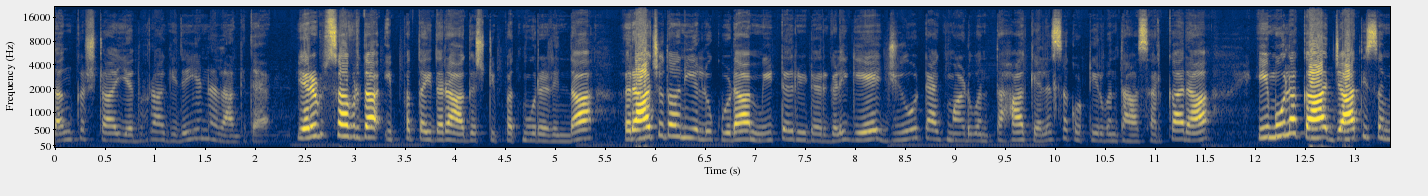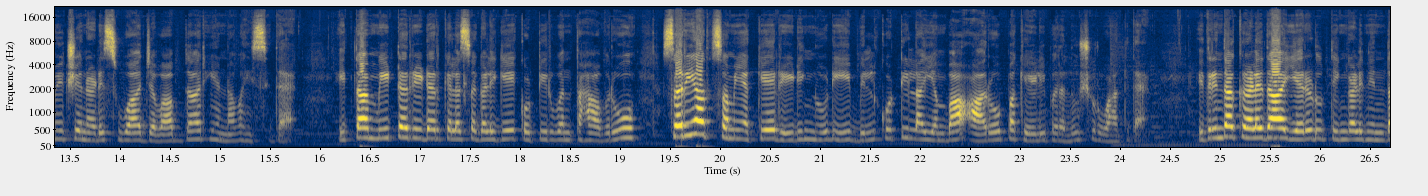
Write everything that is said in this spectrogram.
ಸಂಕಷ್ಟ ಎದುರಾಗಿದೆ ಎನ್ನಲಾಗಿದೆ. ಎರಡು ಸಾವಿರದ ಇಪ್ಪತ್ತೈದರ ಆಗಸ್ಟ್ ಇಪ್ಪತ್ತ್ಮೂರರಿಂದ ರಾಜಧಾನಿಯಲ್ಲೂ ಕೂಡ ಮೀಟರ್ ರೀಡರ್ಗಳಿಗೆ ಜಿಯೋ ಟ್ಯಾಗ್ ಮಾಡುವಂತಹ ಕೆಲಸ ಕೊಟ್ಟಿರುವಂತಹ ಸರ್ಕಾರ ಈ ಮೂಲಕ ಜಾತಿ ಸಮೀಕ್ಷೆ ನಡೆಸುವ ಜವಾಬ್ದಾರಿಯನ್ನು ವಹಿಸಿದೆ. ಇತ್ತ ಮೀಟರ್ ರೀಡರ್ ಕೆಲಸಗಳಿಗೆ ಕೊಟ್ಟಿರುವಂತಹ ಅವರು ಸರಿಯಾದ ಸಮಯಕ್ಕೆ ರೀಡಿಂಗ್ ನೋಡಿ ಬಿಲ್ ಕೊಟ್ಟಿಲ್ಲ ಎಂಬ ಆರೋಪ ಕೇಳಿಬರಲು ಶುರುವಾಗಿದೆ. ಇದರಿಂದ ಕಳೆದ ಎರಡು ತಿಂಗಳಿನಿಂದ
